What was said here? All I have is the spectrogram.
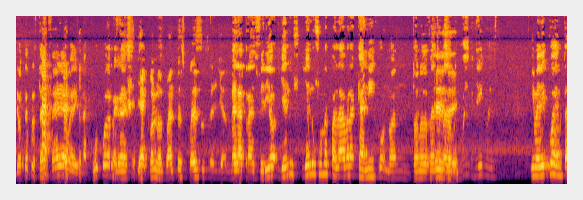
yo te presté la feria, güey, la cupo de regreso. Ya con los guantes puestos, ya Me la transfirió y él, us- y él usó una palabra canijo, no en tono de ofensa, pero, oye, canijo. y- Y me di cuenta,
